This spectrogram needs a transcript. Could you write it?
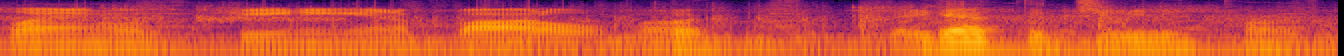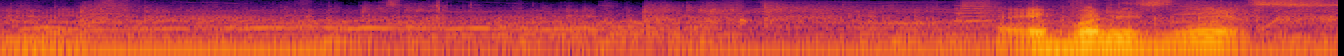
Playing with genie in a bottle. Well, they got the genie part right. Hey, what is this?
